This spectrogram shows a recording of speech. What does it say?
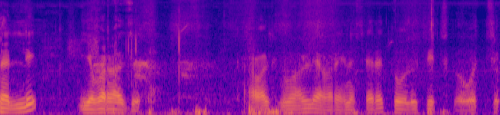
తల్లి యువరాజు. కావాల్సిన వాళ్ళు ఎవరైనా సరే తోలు తెచ్చుకోవచ్చు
